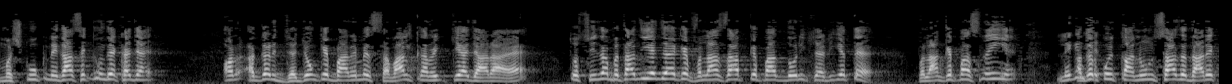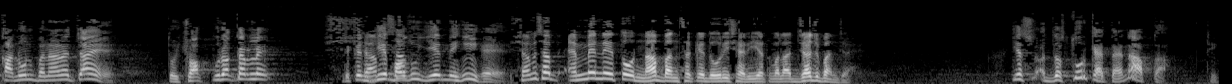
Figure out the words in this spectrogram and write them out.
मशकूक निगाह से क्यों देखा जाए? और अगर जजों के बारे में सवाल कर, किया जा रहा है तो सीधा बता दिया जाए कि फलां साहब के पास दोहरी शरीयत है फलां के पास नहीं है। लेकिन अगर कोई कानून साज अदारे कानून बनाना चाहे तो शौक पूरा कर ले। लेकिन ये मौजू ये नहीं है। शामी साहब एमएनए तो ना बन सके दोहरी शरीयत वाला जज बन जाए। ये दस्तूर कहता है ना आपका। ठीक।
